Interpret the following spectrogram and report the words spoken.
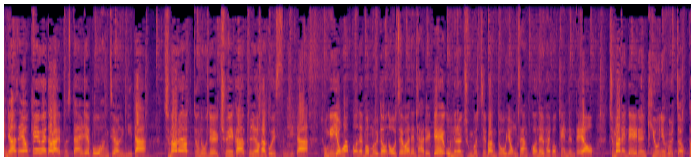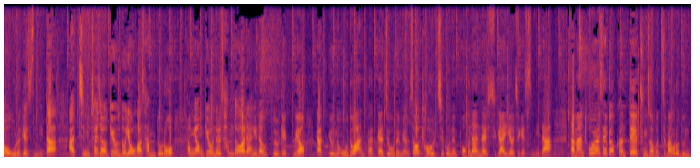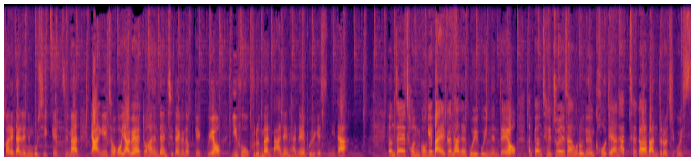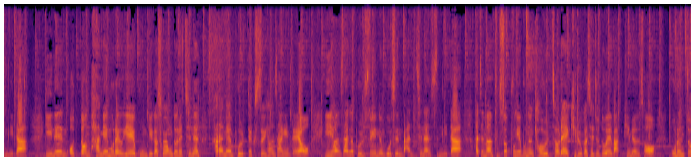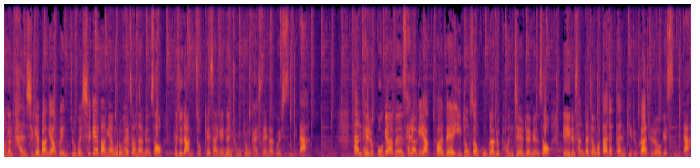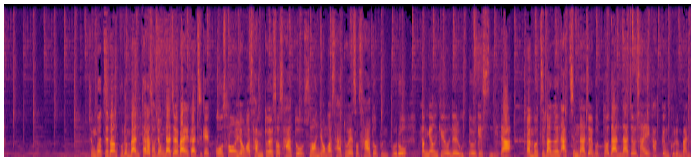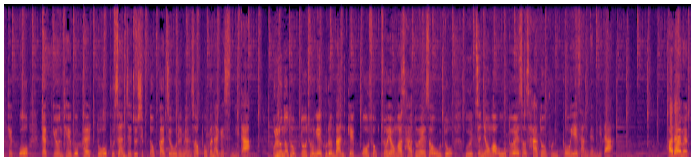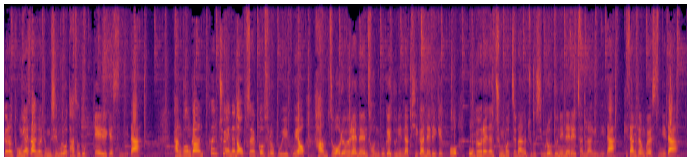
안녕하세요. K웨더 라이프스타일 예보 황지영입니다. 주말을 앞둔 오늘 추위가 풀려가고 있습니다. 종일 영하권에 머물던 어제와는 다르게 오늘은 중부지방도 영상권을 회복했는데요. 주말인 내일은 기온이 훌쩍 더 오르겠습니다. 아침 최저 기온도 영하 3도로 평년 기온을 3도가량이나 웃돌겠고요. 낮 기온은 5도 안팎까지 오르면서 겨울치고는 포근한 날씨가 이어지겠습니다. 다만 토요일 새벽 한때 중서부 지방으로 눈발이 날리는 곳이 있겠지만 양이 적어 야외 활동하는 데는 지장은 없겠고요. 이후 구름만 많은 하늘 보이겠습니다. 현재 전국이 맑은 하늘 보이고 있는데요. 한편 제주 해상으로는 거대한 하트가 만들어지고 있습니다. 이는 어떤 방해물에 의해 공기가 소용돌이 치는 카르멘 볼텍스 현상인데요. 이 현상을 볼 수 있는 곳은 많진 않습니다. 하지만 북서풍이 부는 겨울철에 기류가 제주도에 막히면서 오른쪽은 반시계 방향, 왼쪽은 시계 방향으로 회전하면서 제주 남쪽 해상에는 종종 발생하고 있습니다. 산 대륙 고기압은 세력이 약화돼 이동성 고각으로 변질되면서 내일은 상대적으로 따뜻한 기류가 들어오겠습니다. 중부지방 구름 많다가 저녁 낮에 맑아지겠고 서울 영하 3도에서 4도, 수원 영하 4도에서 4도 분포로 평년 기온을 웃돌겠습니다. 남부지방은 아침 낮을부터 낮 낮을 사이 가끔 구름 많겠고 낮 기온 대구 8도, 부산 제주 10도까지 오르면서 포근하겠습니다. 울릉도 독도 종일 구름 많겠고 속초 영하 4도에서 5도, 울진 영하 5도에서 4도 분포 예상됩니다. 바다의 물결은 동해상을 중심으로 다소 높게 일겠습니다. 당분간 큰 추위는 없을 것으로 보이고요. 다음 주 월요일에는 전국에 눈이나 비가 내리겠고 목요일에는 중부지방을 중심으로 눈이 내릴 전망입니다. 기상정보였습니다.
